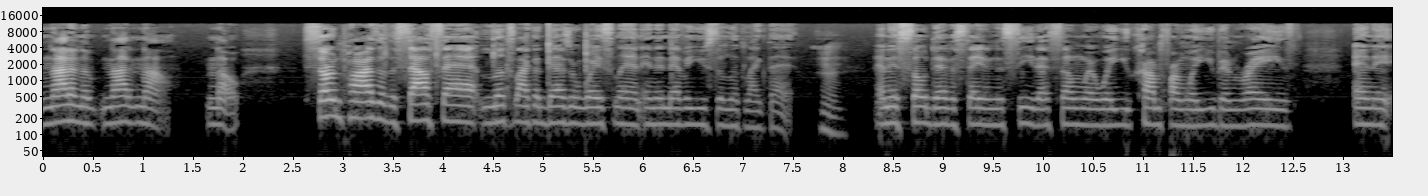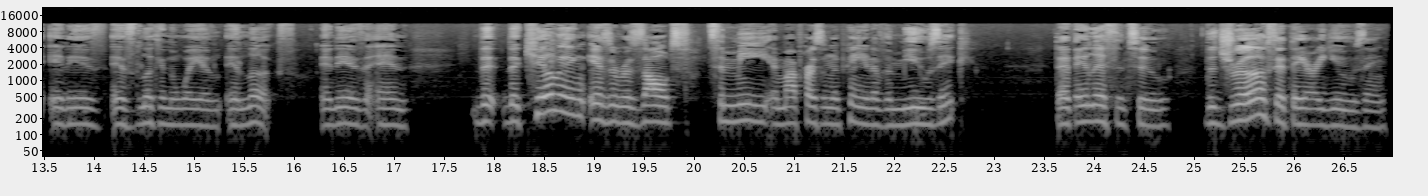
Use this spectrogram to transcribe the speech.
Not in the not no. No. Certain parts of the south side looks like a desert wasteland and it never used to look like that. Mm. And it's so devastating to see that somewhere where you come from, where you've been raised, and it, it is is looking the way it, it looks. It is, and the the killing is a result, to me, in my personal opinion, of the music that they listen to, the drugs that they are using,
